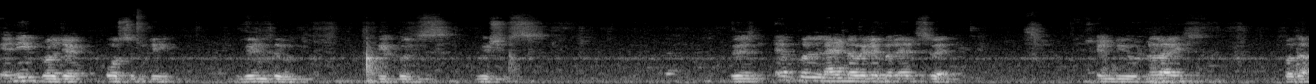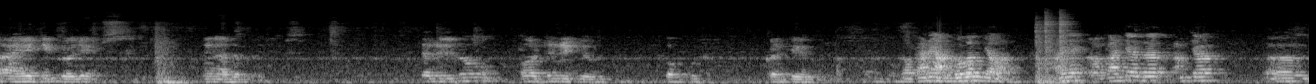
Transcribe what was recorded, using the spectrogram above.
any project possibly against the people's wishes. There is ample land available elsewhere which can be utilized for the IIT projects and other projects. There is no alternative for cultivation. लोकांनी आंदोलन केला आणि लोकांच्या जर आमच्या अं,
